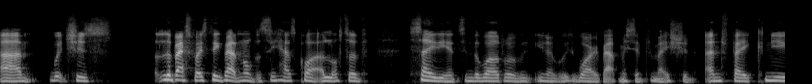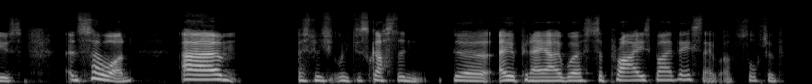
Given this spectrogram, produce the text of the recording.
mm. um, which is the best way to think about it, and obviously has quite a lot of salience in the world where we, you know we worry about misinformation and fake news and so on. Um, as we've, we've discussed, the, the OpenAI were surprised by this. They were sort of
